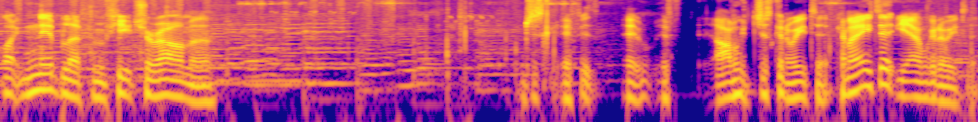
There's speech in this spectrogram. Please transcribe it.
Like Nibbler from Futurama. Just if it if, if I'm just gonna eat it. Can I eat it? Yeah, I'm gonna eat it.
